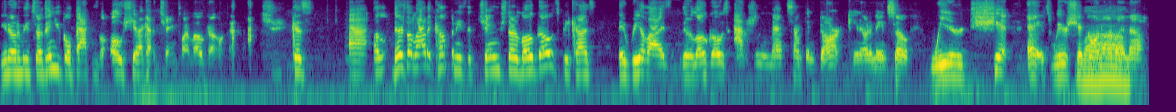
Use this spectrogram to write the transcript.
You know what i mean? So then you go back and go oh shit i gotta change my logo. Because uh, there's a lot of companies that change their logos because they realize their logos actually meant something dark. You know what i mean? So weird shit. Hey it's weird shit going on right now.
